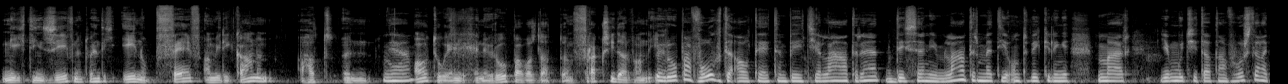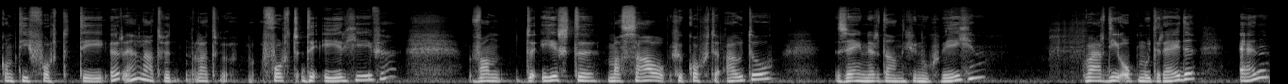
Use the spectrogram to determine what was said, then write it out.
1927, 1 op 5 Amerikanen had een auto. In, in, Europa was dat een fractie daarvan. Europa volgde altijd een beetje later, hè, decennium later met die ontwikkelingen. Maar je moet je dat dan voorstellen, dan komt die Ford T er. Hè. Laten, we, laten we Ford de eer geven. Van de eerste massaal gekochte auto zijn er dan genoeg wegen waar die op moet rijden. En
